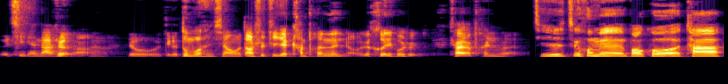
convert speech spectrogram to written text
那个齐天大圣啊，就这个动作很像。我当时直接看喷了，你知道吗？就喝了一口水，差点喷出来。其实最后面包括他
